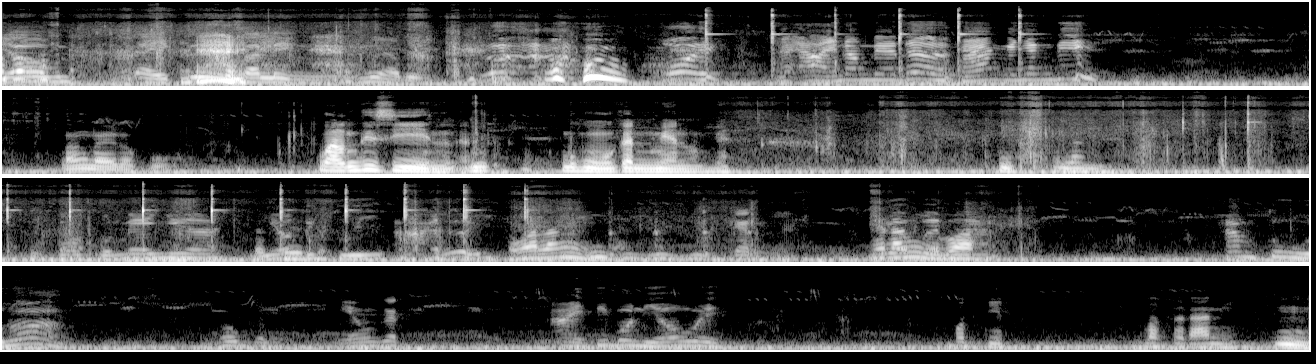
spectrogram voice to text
เดี๋ยวมันไอ้คือสลิงเมื่อบุโอ้ยไอ้อายน้ำแน่เด้อหางกันยังดีหลังไหนล่ะกูวางที่สี่อันโมโหกันแมนบ่แมนนี่หลังก็คนแม่เยื่อเดี๋ยวไปคุยอะเอ้ยว่าหลังนี่กันแค่หลังนี่บ่ห้ามตู่เนาะโอ้มันเหนียวก็ไอ้ที่บ่เหนียวเว้ยบ่ติดลักษณะนี้อืม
